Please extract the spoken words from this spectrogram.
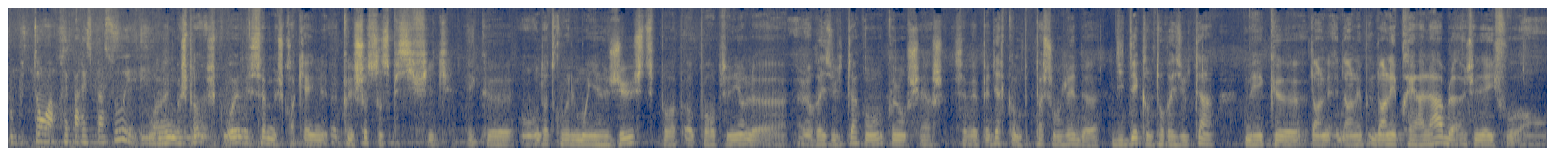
beaucoup de temps à préparer ce pinceau. Et, Oui, moi je, pense, ouais, ça, mais je crois qu'il y a une, que les choses sont spécifiques et qu'on doit trouver le moyen juste pour, pour obtenir le, le résultat que l'on cherche. Ça ne veut pas dire qu'on ne peut pas changer d'idée quant au résultat mais que dans les, dans les, préalables, je veux dire, il, faut,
